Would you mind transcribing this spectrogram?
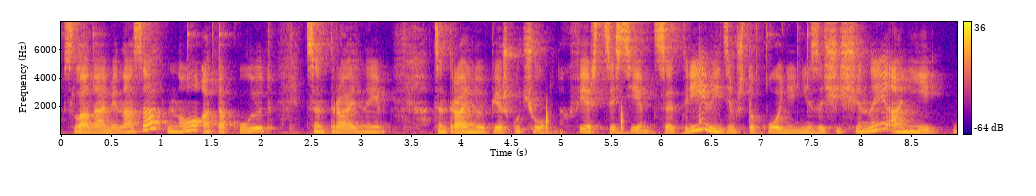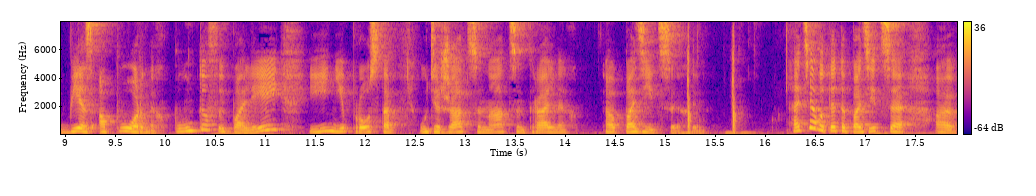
слонами назад, но атакуют центральные, центральную пешку черных. Ферзь c7, c3, видим, что кони не защищены, они без опорных пунктов и полей, и не просто удержаться на центральных э, позициях. Хотя вот эта позиция э,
